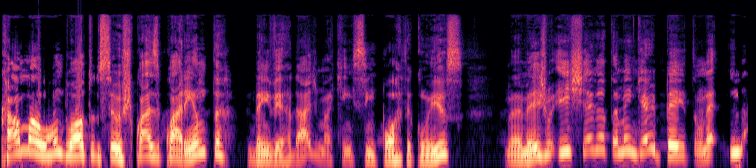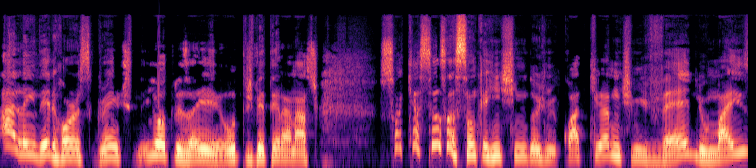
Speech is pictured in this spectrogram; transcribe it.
Calma Malone do alto dos seus quase 40, bem verdade, mas quem se importa com isso, não é mesmo? E chega também Gary Payton, né, além dele, Horace Grant e outros aí, outros veteranaços. Só que a sensação que a gente tinha em 2004, que era um time velho, mas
